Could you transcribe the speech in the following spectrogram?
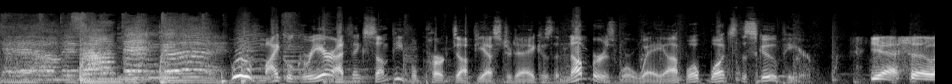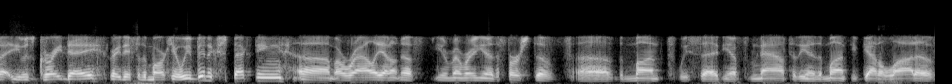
Tell me something good. Woo, Michael Greer, I think some people perked up yesterday because the numbers were way up. What, what's the scoop here? Yeah, so uh, it was a great day, great day for the market. We've been expecting um, a rally. I don't know if you remember, you know, the first of uh, the month, we said, you know, from now to the end of the month, you've got a lot of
